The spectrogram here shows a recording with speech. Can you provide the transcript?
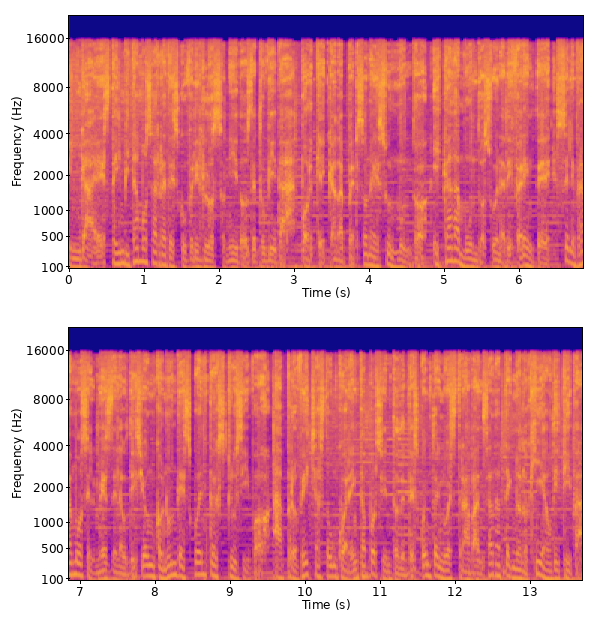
En GAES te invitamos a redescubrir los sonidos de tu vida, porque cada persona es un mundo y cada mundo suena diferente. Celebramos el mes de la audición con un descuento exclusivo. Aprovecha hasta un 40% de descuento en nuestra avanzada tecnología auditiva.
